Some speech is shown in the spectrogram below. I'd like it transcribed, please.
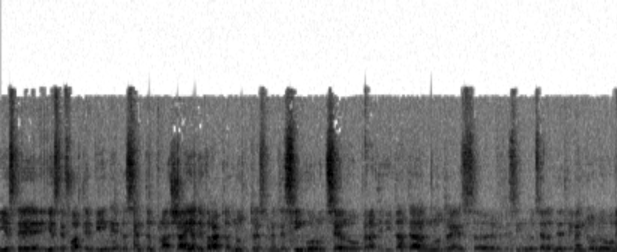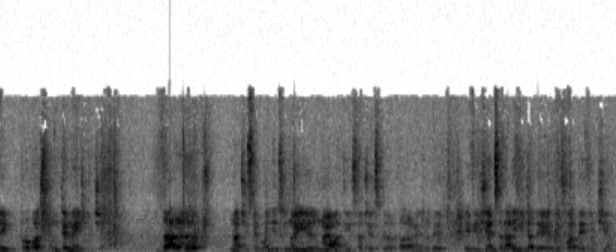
Este, este foarte bine că se întâmplă așa. E adevărat că nu trebuie să repete singurul cel operativitatea, nu trebuie să repete singurul cel în detrimentul unei probațiuni temeinice. Dar în aceste condiții, noi, noi am atins acest parametru de eficiență la limita de, de foarte eficient.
